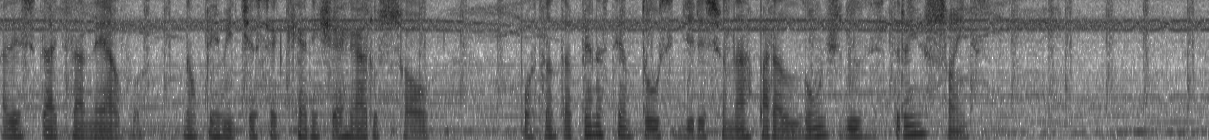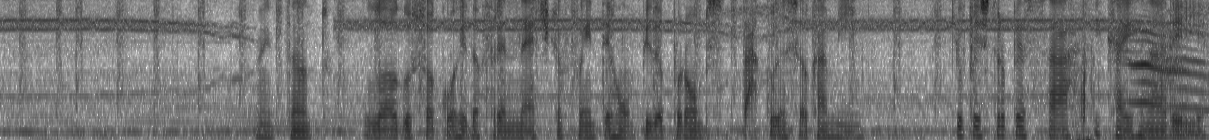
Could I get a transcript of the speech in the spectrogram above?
A densidade da névoa não permitia sequer enxergar o sol, portanto apenas tentou se direcionar para longe dos estranhos sons. No entanto, logo sua corrida frenética foi interrompida por um obstáculo em seu caminho que o fez tropeçar e cair na areia.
